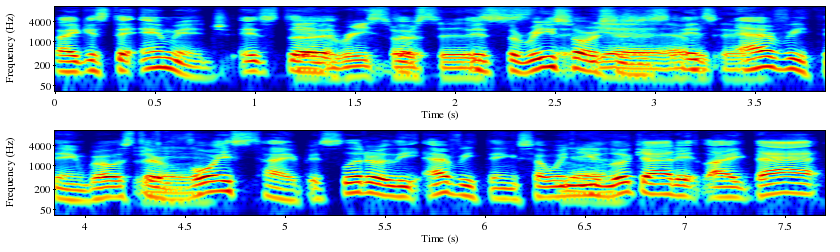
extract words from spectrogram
Like it's the image, it's the, Yeah, the resources, it's the the- resources, yeah, it's, it's everything. everything, bro. It's their Yeah. voice type. It's literally everything. So when you look at it like that,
